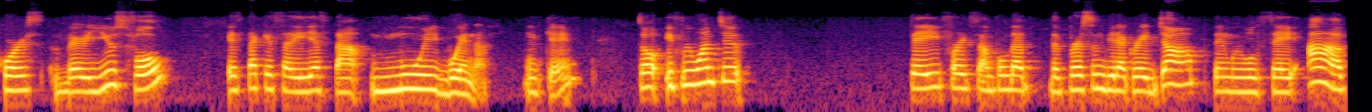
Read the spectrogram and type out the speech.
course very useful. Esta quesadilla está muy buena. Okay? So if we want to say, for example, that the person did a great job, then we will say, ah,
